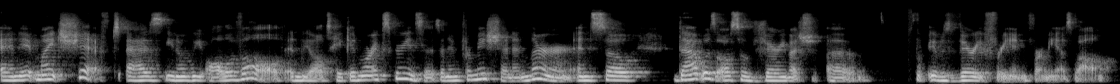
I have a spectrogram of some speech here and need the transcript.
and it might shift as you know we all evolve and we all take in more experiences and information and learn and so that was also very much uh, it was very freeing for me as well.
